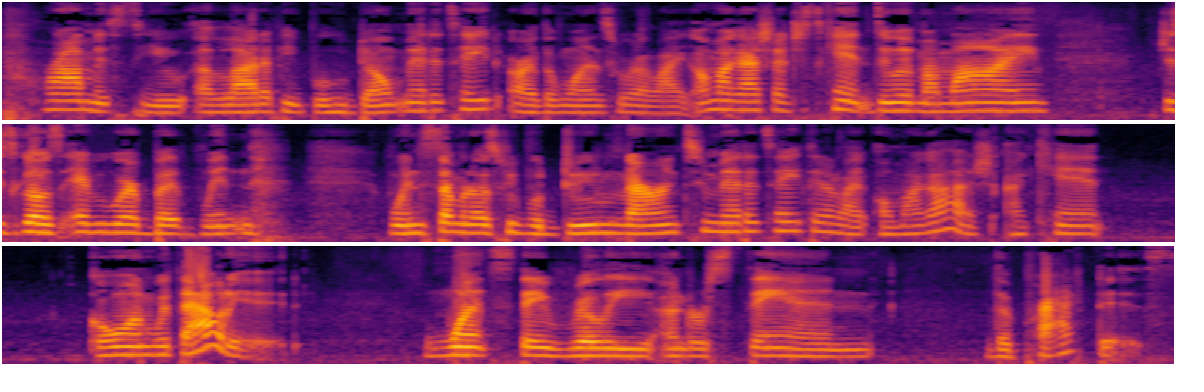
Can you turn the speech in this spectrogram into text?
promise you, a lot of people who don't meditate are the ones who are like, "Oh my gosh, I just can't do it. My mind just goes everywhere." But when when some of those people do learn to meditate, they're like, "Oh my gosh, I can't go on without it." Once they really understand the practice.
